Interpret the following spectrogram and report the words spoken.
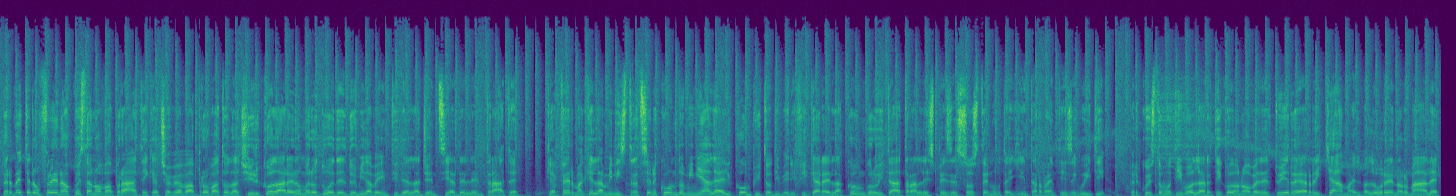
Per mettere un freno a questa nuova pratica ci aveva approvato la circolare numero 2 del 2020 dell'Agenzia delle Entrate, che afferma che l'amministrazione condominiale ha il compito di verificare la congruità tra le spese sostenute e gli interventi eseguiti. Per questo motivo l'articolo 9 del TWIR richiama il valore normale,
